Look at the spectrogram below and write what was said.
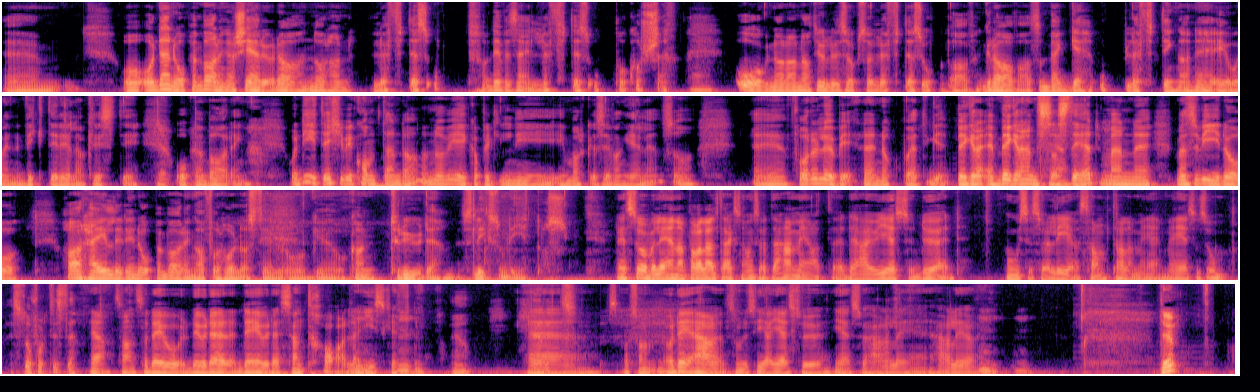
eh, og, og den åpenbaringa skjer jo da når han løftes opp, og det vil si løftes opp på korset. Og når han naturligvis også løftes opp av grava. altså Begge oppløftingene er jo en viktig del av Kristi Ja. åpenbaring. Og dit er ikke vi kommet ennå. Når vi er i kapittel 9 i Markusevangeliet, så foreløpig er det nok på et begre begrensa Ja. sted, men eh, mens vi da har hele denne åpenbaringa å forholde oss til, og, eh, og kan tro det slik som det er gitt oss. Det står vel i en av parallelltekstene også at det her med at det er jo Jesu død Moses og Elias samtaler med, med Jesus om. Det står faktisk det. Ja, sant? Så det er, jo, det, er jo det, det er jo det sentrale i Skriften. Ja. er rett. Eh, og, som, og det er, som du sier, Jesu, Jesu herlig, herliggjøring. Du,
